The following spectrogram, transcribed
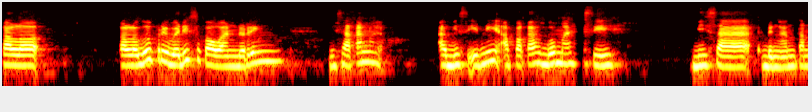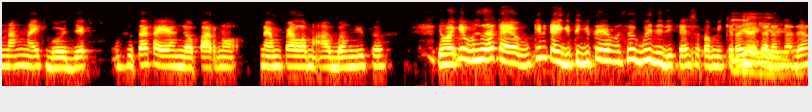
Kalau kalau gue pribadi suka wondering, misalkan abis ini apakah gue masih bisa dengan tenang naik gojek? Maksudnya kayak nggak parno nempel sama abang gitu. Ya makanya maksudnya kayak mungkin kayak gitu-gitu ya, maksudnya gue jadi kayak suka mikir aja iya, iya, iya.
